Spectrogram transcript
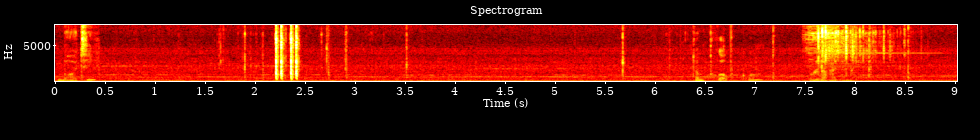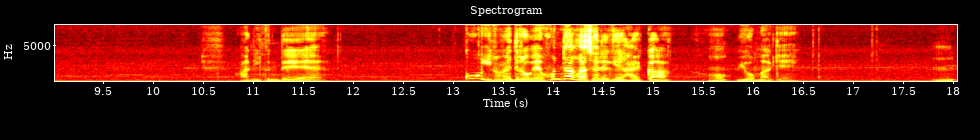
뭐지? 점프가 없고 올라가야 됩니다. 아니 근데 꼭 이런 애들은 왜 혼자 가서 이렇게 할까? 어? 위험하게. 응?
